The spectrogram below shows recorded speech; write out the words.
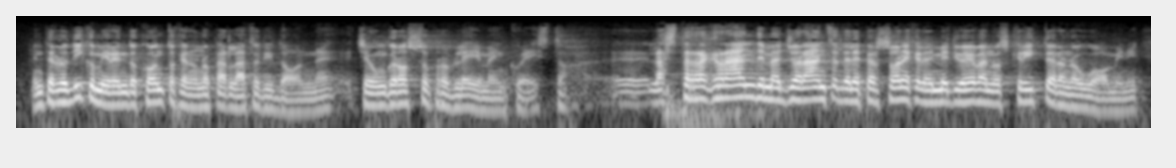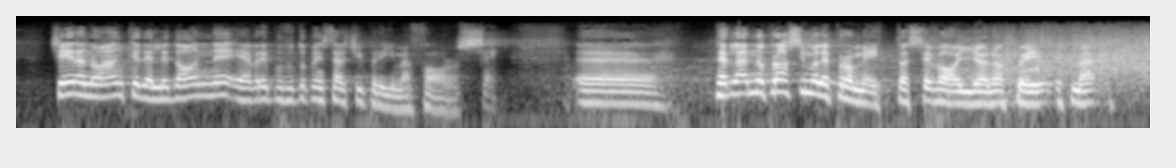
Mentre lo dico mi rendo conto che non ho parlato di donne, c'è un grosso problema in questo. Eh, la stragrande maggioranza delle persone che nel Medioevo hanno scritto erano uomini. C'erano anche delle donne e avrei potuto pensarci prima, forse. Eh, per l'anno prossimo le prometto, se vogliono qui. Ma...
